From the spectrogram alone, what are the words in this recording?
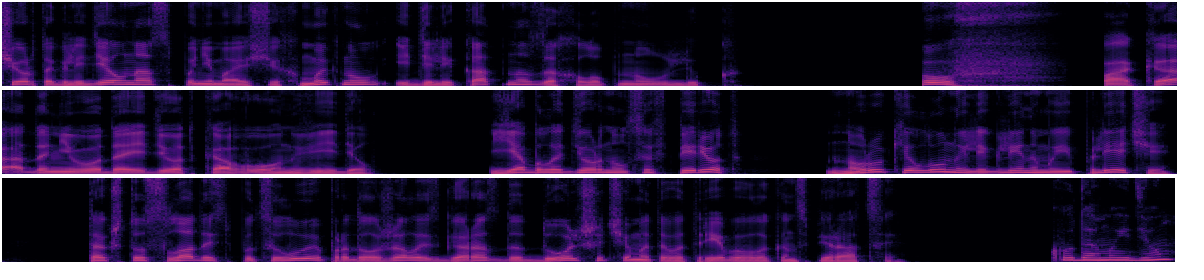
Черт оглядел нас, понимающе хмыкнул и деликатно захлопнул люк. Уф, пока до него дойдет, кого он видел. Я было дернулся вперед, но руки Луны легли на мои плечи, так что сладость поцелуя продолжалась гораздо дольше, чем этого требовала конспирация. «Куда мы идем?»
